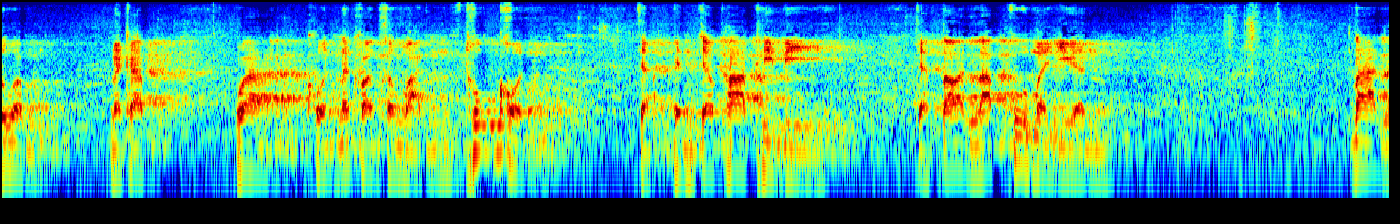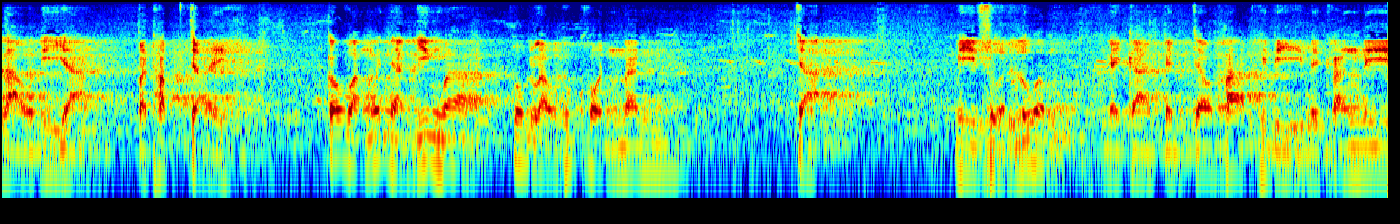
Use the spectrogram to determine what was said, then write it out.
ร่วมนะครับ ว่าคนนครสวรรค์ทุกคนจะเป็นเจ้าภาพที่ดี จะต้อนรับผู้มาเยือน บ้านเรานี่อย่างประทับใจ ก็หวังว่าอย่างยิ่งว่าพวกเราทุกคนนั้นจะมีส่วนร่วมในการเป็นเจ้าภาพที่ดีในครั้งนี้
